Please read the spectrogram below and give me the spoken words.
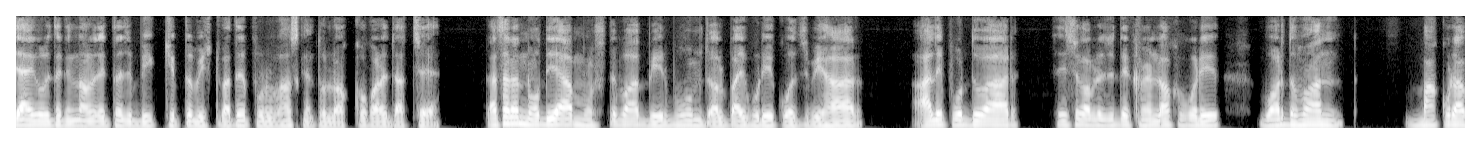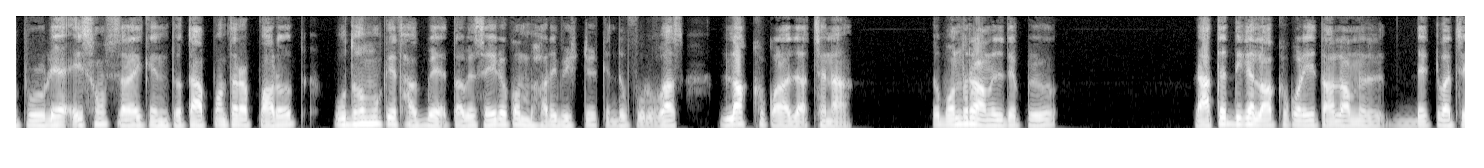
জায়গাগুলোতে কিন্তু আমরা দেখতে পাচ্ছি বিক্ষিপ্ত বৃষ্টিপাতের পূর্বাভাস কিন্তু লক্ষ্য করা যাচ্ছে। তাছাড়া নদিয়া, মুর্শিদাবাদ, বীরভূম, জলপাইগুড়ি, কোচবিহার আলিপুরদুয়ার সেই সব আমরা যদি এখানে লক্ষ্য করি, বর্ধমান, বাঁকুড়া, পুরুলিয়া, এই সমস্ত জায়গায় কিন্তু তাপমাত্রার পারদ ঊর্ধ্বমুখী থাকবে। তবে সেই রকম ভারী বৃষ্টির কিন্তু পূর্বাভাস লক্ষ্য করা যাচ্ছে না। তো বন্ধুরা, আমরা যদি একটু রাতের দিকে লক্ষ্য করি, তাহলে আমরা দেখতে পাচ্ছি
